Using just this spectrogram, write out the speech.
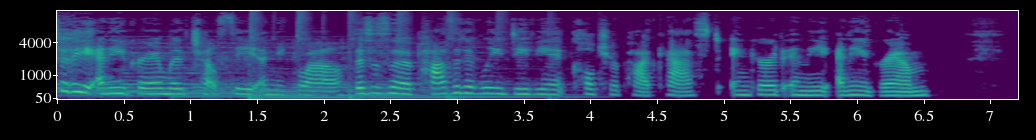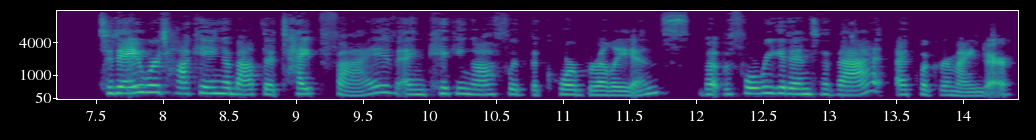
to the Enneagram with Chelsea and Nicole. This is a positively deviant culture podcast anchored in the Enneagram. Today, we're talking about the type five and kicking off with the core brilliance. But before we get into that, a quick reminder.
